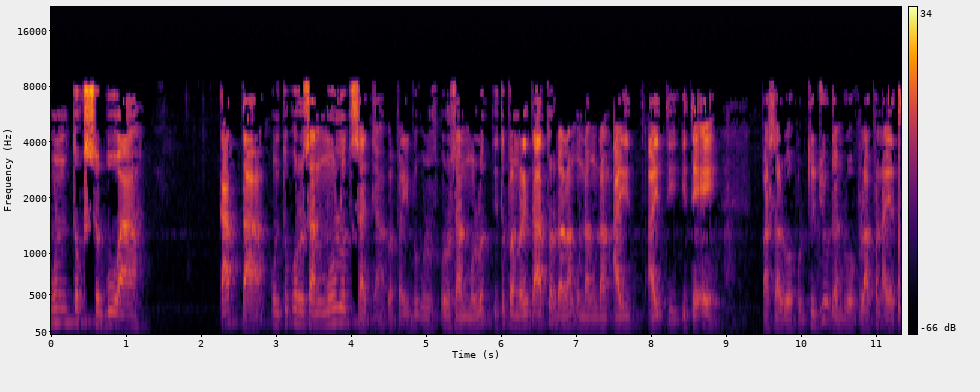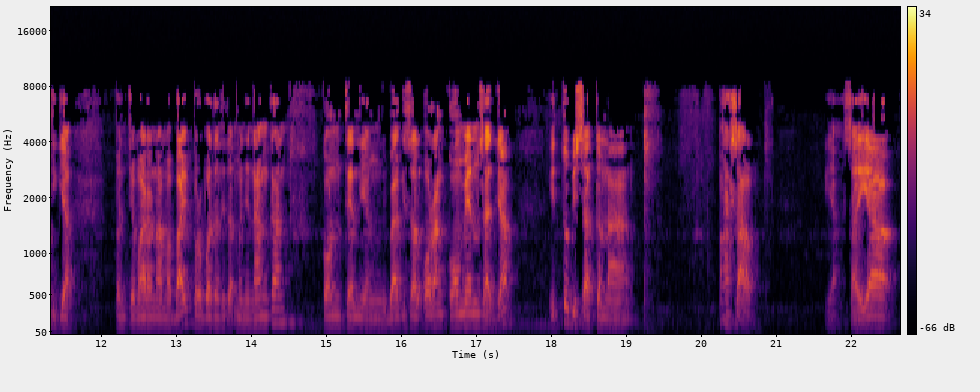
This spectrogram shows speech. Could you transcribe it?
untuk sebuah kata untuk urusan mulut saja, Bapak Ibu, urusan mulut itu pemerintah atur dalam Undang-Undang IT, ITE, pasal 27 dan 28 ayat 3. Pencemaran nama baik, perbuatan tidak menyenangkan, konten yang dibagi soal orang komen saja, itu bisa kena pasal. Ya, saya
